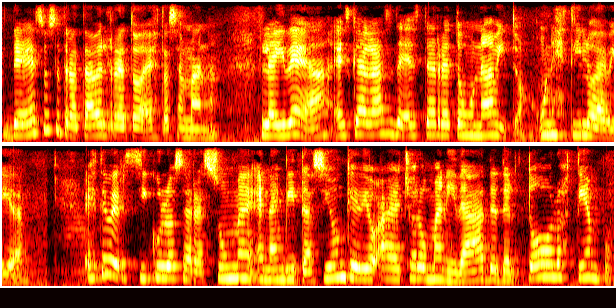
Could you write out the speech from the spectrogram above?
De eso se trataba el reto de esta semana. La idea es que hagas de este reto un hábito, un estilo de vida. Este versículo se resume en la invitación que Dios ha hecho a la humanidad desde todos los tiempos.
